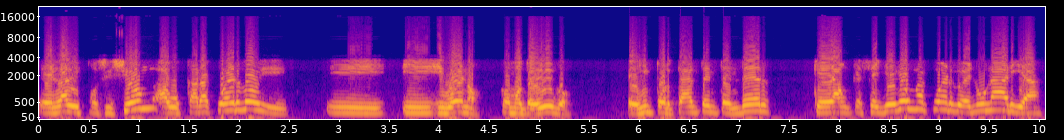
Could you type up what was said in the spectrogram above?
es la disposición a buscar acuerdos y, y, y, bueno, como te digo, es importante entender que aunque se llegue a un acuerdo en un área,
